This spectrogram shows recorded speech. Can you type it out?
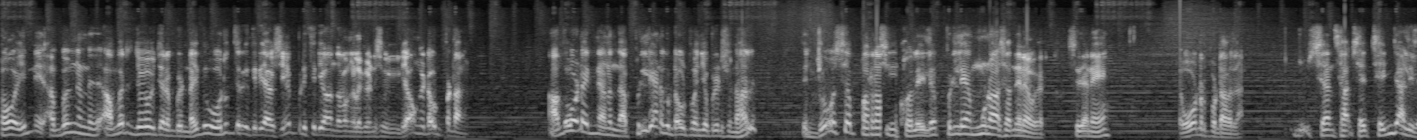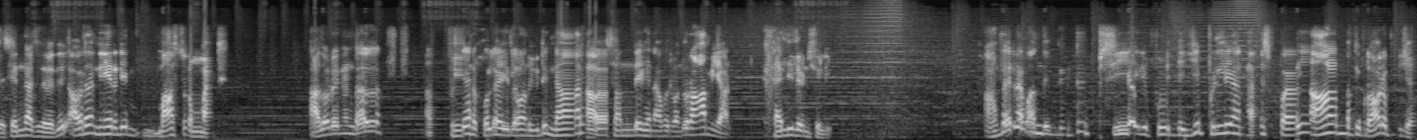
ஓ என்ன அவங்க என்ன- அவர் ஜோதிச்சர் அப்படின்னா இது ஒருத்தருக்கு தெரியாத விஷயம். எப்படி தெரிய வந்தவங்களுக்குன்னு சொல்லி அவங்க டவுட் பண்ணாங்க அதோட என்ன நடந்தா? பிள்ளையானுக்கு டவுட் வந்து அப்படின்னு சொன்னால் ஜோசப் பராசிங் கொலையில பிள்ளை மூணாவது சந்தேனவர் சரிதானே? ஓர்டர் போட்டவர் தான். செ- செஞ்சாலியில செஞ்சாச்சு அவர் தான் நேரடி மாஸ்டர் மைண்ட் அதோட என்னென்றால் பிள்ளையான கொலையில வந்துகிட்டு நாலாவது சந்தேக நபர் வந்து ஒரு ஆமியான் கலீலன்னு சொல்லி. அவரை வந்துகிட்டு சிஐடி பிடிச்சி பிள்ளையான அரெஸ்ட் பண்ணி ஆரம்பத்தி அவரை பிடிச்சார்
